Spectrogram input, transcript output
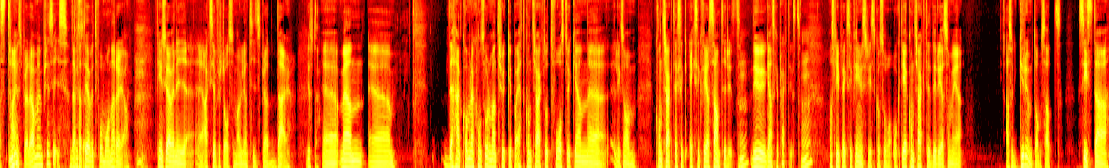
TS, Mm. timespread. Ja, men precis. Därför Just att det är över två månader, ja. Finns ju även i eh, aktier förstås, om man vill ha en tidsspread där. Just det. Eh, men eh, det här kombinationsorden, man trycker på ett kontrakt och två stycken eh, liksom, kontrakt ex exekveras samtidigt. Mm. Det är ju ganska praktiskt. Mm. Man slipper exekveringsrisk och så. Och det kontraktet är det som är alltså grymt omsatt sista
